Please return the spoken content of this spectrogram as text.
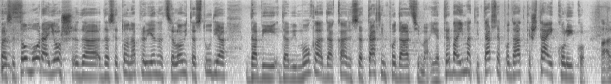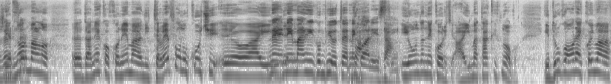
pa se to mora još da se to napravi jedna celovita studija da bi mogla da kaže sa tačnim podacima. Jer treba imati tačne podatke šta i koliko. Jer normalno E, da neko ko nema ni telefon u kući... E, ovaj, ne, nema ni kompjuter, ne koristi. Da, i onda ne koristi. A ima takvih mnogo. I drugo, onaj ko ima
